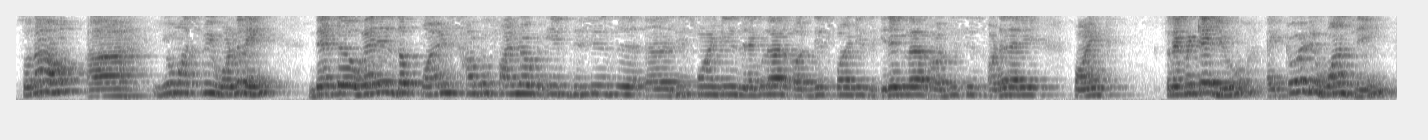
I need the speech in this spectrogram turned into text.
So now uh, you must be wondering that uh, where is the points how to find out if this is uh, uh, this point is regular or this point is irregular or this is ordinary point so let me tell you i told you one thing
